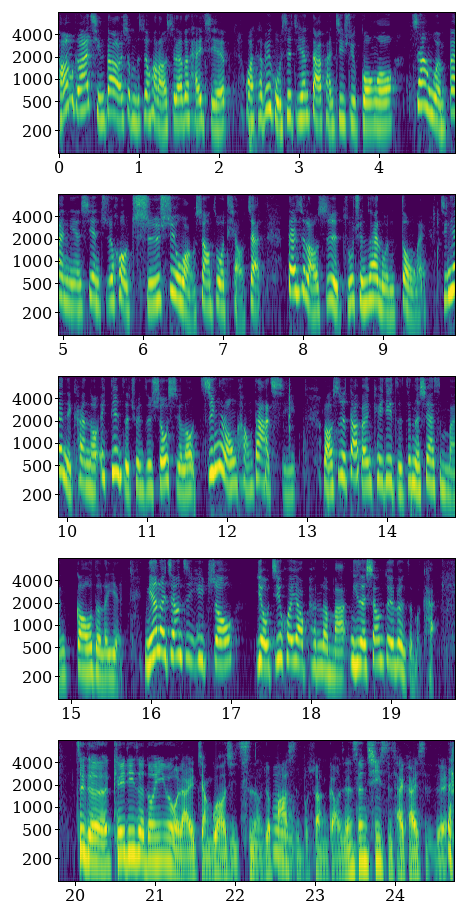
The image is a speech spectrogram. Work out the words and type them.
好，我们赶快请到的是我们的郑华老师来到台前。哇，台北股市今天大盘继续攻哦，站稳半年线之后持续往上做挑战。但是老师，族群在轮动哎，今天你看哦，哎，电子全职休息了，金融扛大旗。老师，大盘 K D 值真的现在是蛮高的了耶，黏了将近一周，有机会要喷了吗？你的相对论怎么看？这个 K D 这东西，因为我来讲过好几次呢，就八十不算高，嗯、人生七十才开始，对，对，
